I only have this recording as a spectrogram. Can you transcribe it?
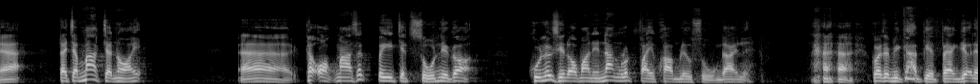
นะฮะแต่จะมากจะน้อย อ่าถ้าออกมาสักปี 70เนี่ยก็คุณทักษิณออกมาเนี่ยนั่งรถไฟความเร็วสูงได้เลย ก็จะมีการเปลี่ยนแปลงเยอะใน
